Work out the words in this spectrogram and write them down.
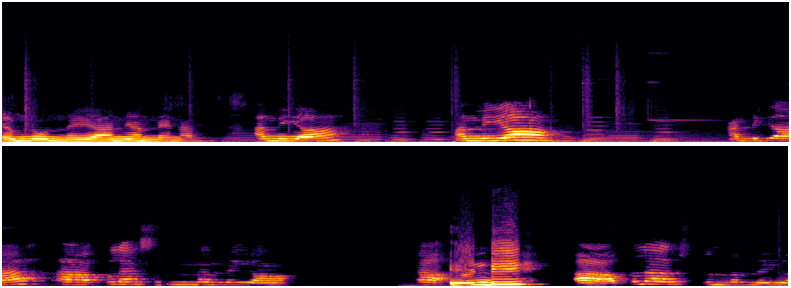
ఏమైనా ఉన్నాయా అని అన్నయ్య అన్నయ్య అన్నయ్య అన్నయ్య ఆకలి వేస్తుంది అన్నయ్య. ఏంటి? ఆకలి వేస్తుంది అన్నయ్య.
